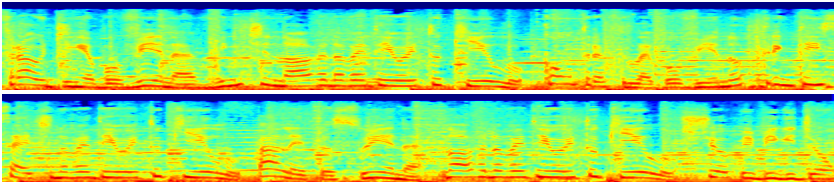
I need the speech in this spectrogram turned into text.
Fraldinha bovina, 29,98 kg. Contra filé bovino, 37,98 kg. Paleta suína, 9,98 kg. Chopp Big John,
